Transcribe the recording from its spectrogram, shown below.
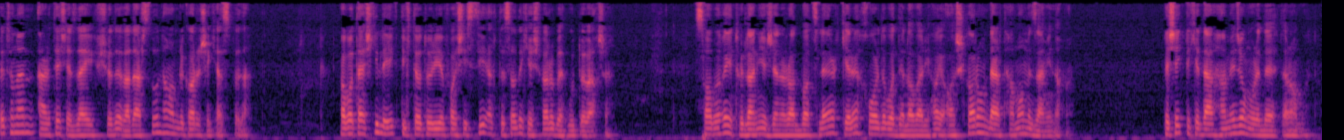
بتونن ارتش ضعیف شده و در صلح آمریکا رو شکست بدن و با تشکیل یک دیکتاتوری فاشیستی اقتصاد کشور رو بهبود ببخشن. سابقه طولانی ژنرال باتلر گره خورده با دلاوری های آشکار اون در تمام زمینه ها به شکلی که در همه جا مورد احترام بود.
